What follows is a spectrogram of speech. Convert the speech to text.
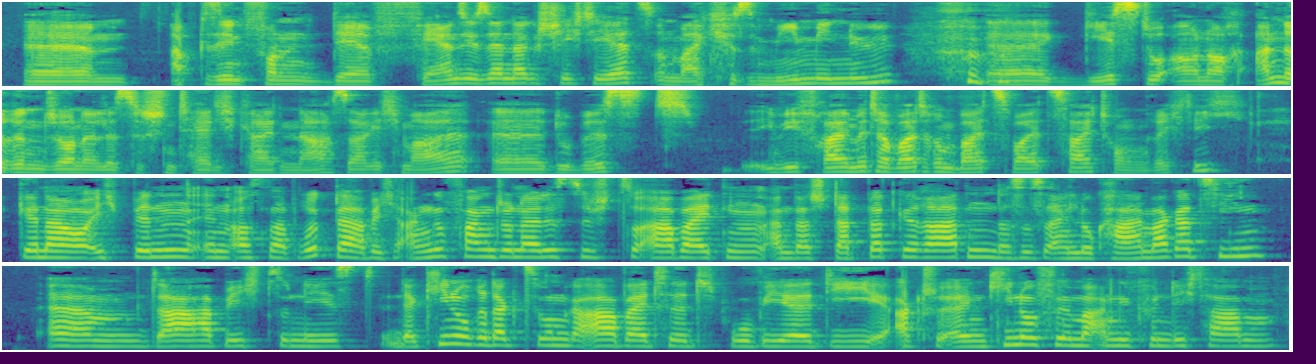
Ähm, abgesehen von der Fernsehsendergeschichte jetzt und Maikes Meme-Menü, äh, gehst du auch noch anderen journalistischen Tätigkeiten nach, sage ich mal. Äh, du bist irgendwie freie Mitarbeiterin bei zwei Zeitungen, richtig? Genau, ich bin in Osnabrück, da habe ich angefangen, journalistisch zu arbeiten, an das Stadtblatt geraten. Das ist ein Lokalmagazin. Ähm, da habe ich zunächst in der Kinoredaktion gearbeitet, wo wir die aktuellen Kinofilme angekündigt haben.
